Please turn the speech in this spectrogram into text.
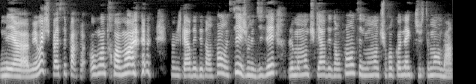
Mais euh, mais ouais, je suis passée par au moins trois mois. Donc je gardais des enfants aussi et je me disais le moment où tu gardes des enfants, c'est le moment où tu reconnectes justement bah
